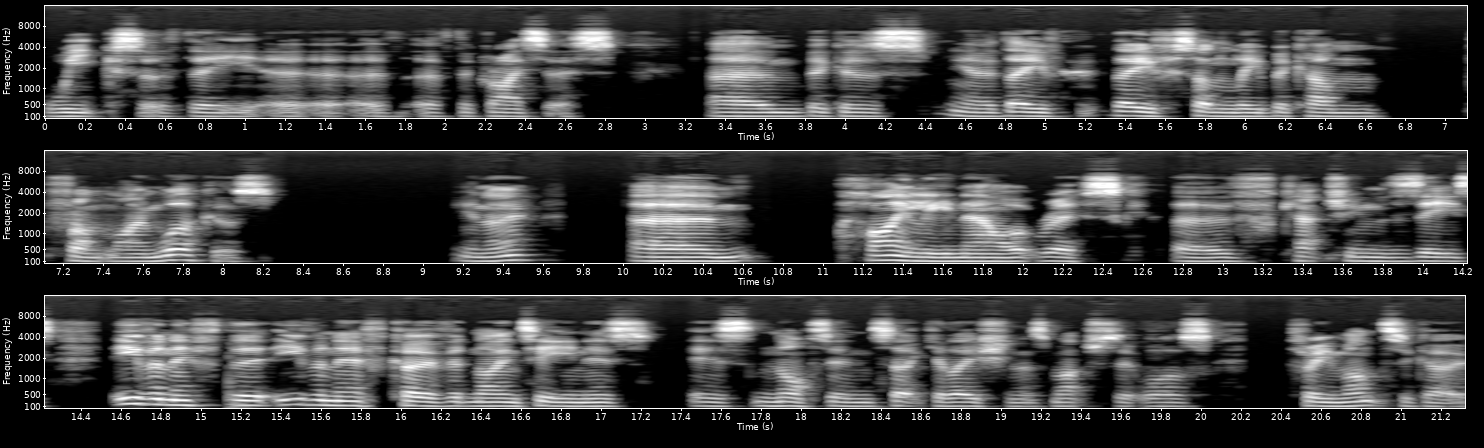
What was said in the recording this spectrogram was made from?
weeks of the uh, of, of the crisis, um, because you know they've they've suddenly become frontline workers, you know, um, highly now at risk of catching the disease, even if the even if COVID nineteen is is not in circulation as much as it was three months ago,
